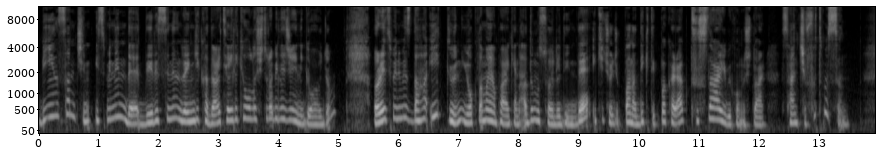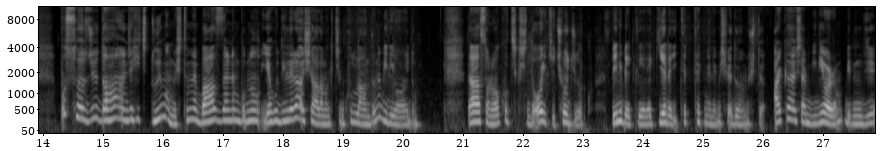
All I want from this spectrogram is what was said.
bir insan için isminin de derisinin rengi kadar tehlike oluşturabileceğini gördüm. Öğretmenimiz daha ilk gün yoklama yaparken adımı söylediğinde iki çocuk bana dik dik bakarak tıslar gibi konuştular. Sen çıfıt mısın? Bu sözcüğü daha önce hiç duymamıştım ve bazılarının bunu Yahudileri aşağılamak için kullandığını biliyordum. Daha sonra okul çıkışında o iki çocuk beni bekleyerek yere itip tekmelemiş ve dövmüştü. Arkadaşlar biliyorum birinci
